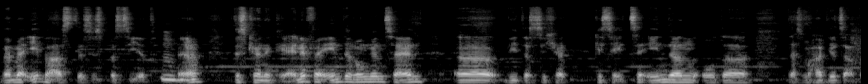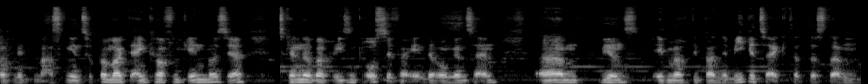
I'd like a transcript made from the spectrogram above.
weil man eh weiß, dass es passiert. Mhm. Ja? Das können kleine Veränderungen sein, äh, wie dass sich halt Gesetze ändern oder dass man halt jetzt einfach mit Masken in den Supermarkt einkaufen gehen muss. Ja. Es können aber auch riesengroße Veränderungen sein, ähm, wie uns eben auch die Pandemie gezeigt hat, dass dann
